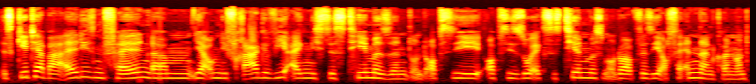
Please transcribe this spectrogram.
es geht ja bei all diesen Fällen ähm, ja um die Frage, wie eigentlich Systeme sind und ob sie, ob sie so existieren müssen oder ob wir sie auch verändern können. Und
